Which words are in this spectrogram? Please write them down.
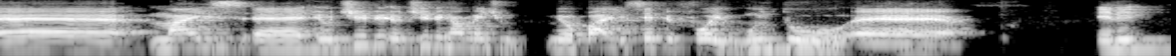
É, mas é, eu tive eu tive realmente meu pai ele sempre foi muito é, ele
